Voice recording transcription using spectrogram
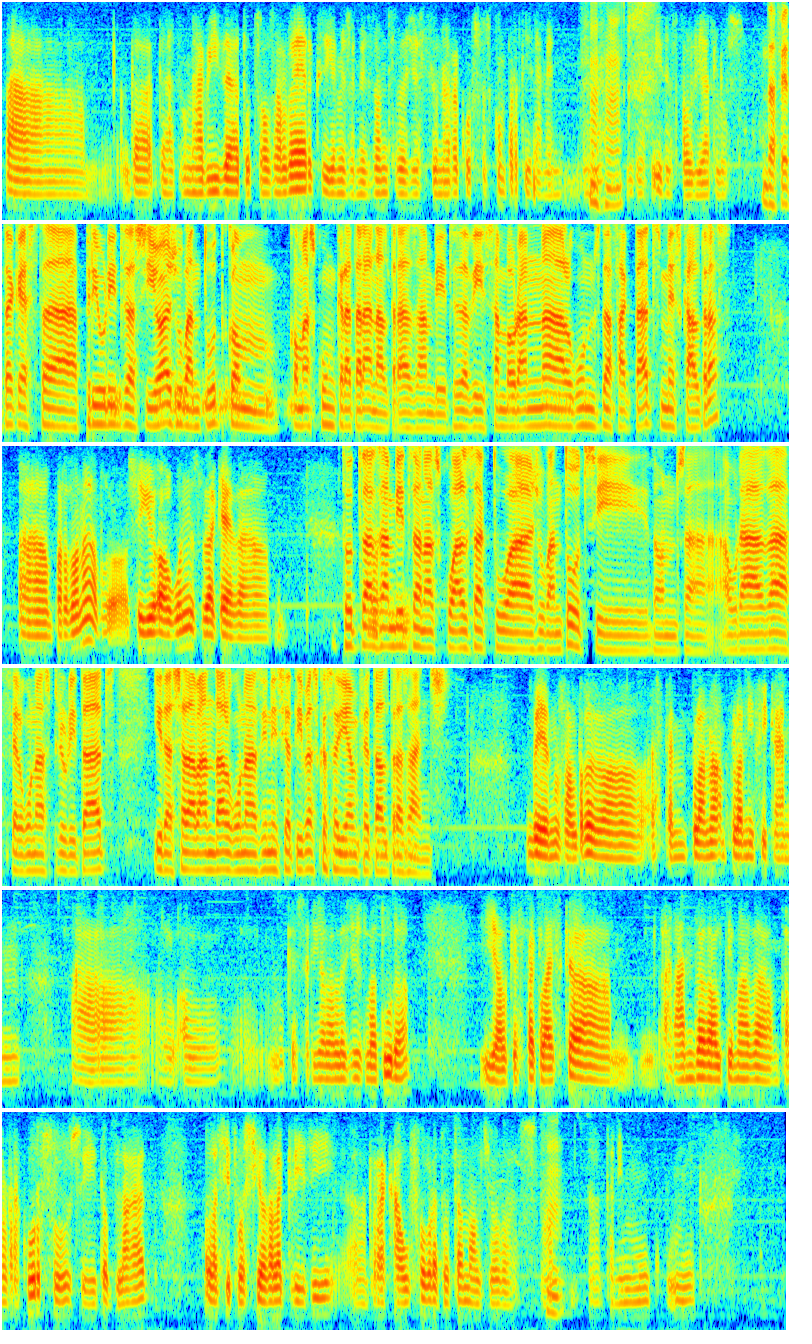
eh, de, de donar vida a tots els albergs i a més a més doncs, de gestionar recursos compartidament uh -huh. i d'estalviar-los. De fet, aquesta priorització a joventut com, com es concretarà en altres àmbits? És a dir, se'n veuran alguns defectats més que altres? Uh, perdona, o sigui, alguns de què? De... Tots els àmbits en els quals actua joventut, si doncs, uh, haurà de fer algunes prioritats i deixar de banda algunes iniciatives que s'havien fet altres anys. Bé, nosaltres uh, estem plana, planificant el, el, el, el que seria la legislatura i el que està clar és que, a banda del tema de, dels recursos i tot plegat, la situació de la crisi eh, recau sobretot amb els joves. No? Mm. Eh, tenim un, un,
